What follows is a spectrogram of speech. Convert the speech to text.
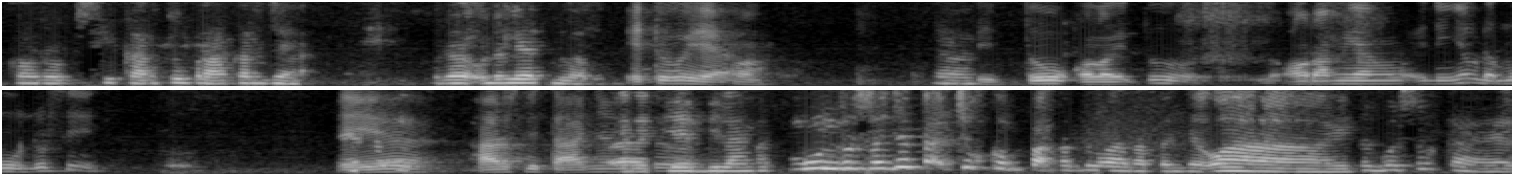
korupsi kartu prakerja. Udah udah lihat belum? itu ya Oh. Itu kalau itu orang yang ininya udah mundur sih. Iya, harus ditanya Eh, itu. dia bilang mundur saja tak cukup Pak Ketua katanya. Wah itu gue suka.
